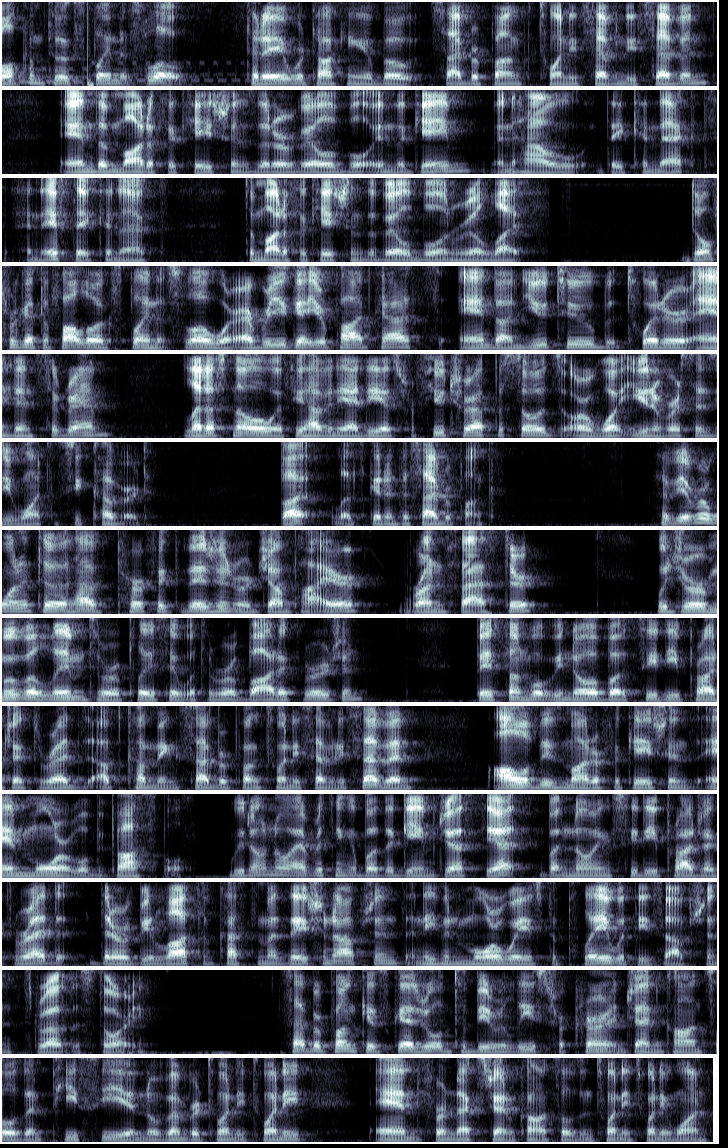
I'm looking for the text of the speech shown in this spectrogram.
Welcome to Explain It Slow. Today we're talking about Cyberpunk 2077 and the modifications that are available in the game and how they connect, and if they connect, to modifications available in real life. Don't forget to follow Explain It Slow wherever you get your podcasts and on YouTube, Twitter, and Instagram. Let us know if you have any ideas for future episodes or what universes you want to see covered. But let's get into Cyberpunk. Have you ever wanted to have perfect vision or jump higher, run faster? Would you remove a limb to replace it with a robotic version? Based on what we know about CD Projekt Red's upcoming Cyberpunk 2077, all of these modifications and more will be possible. We don't know everything about the game just yet, but knowing CD Projekt Red, there would be lots of customization options and even more ways to play with these options throughout the story. Cyberpunk is scheduled to be released for current gen consoles and PC in November 2020 and for next gen consoles in 2021.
